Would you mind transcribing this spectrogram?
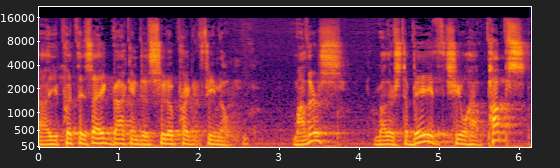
uh, you put this egg back into pseudo-pregnant female mothers, mothers to be. She will have pups,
